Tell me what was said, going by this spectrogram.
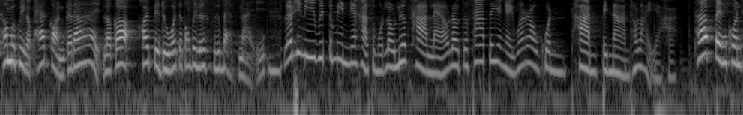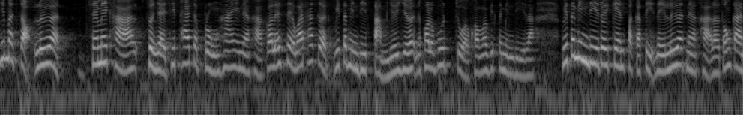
เข้ามาคุยกับแพทย์ก่อนก็ได้ แล้วก็ค่อยไปดูว่าจะต้องไปเลือกซื้อแบบไหน แล้วทีนี้วิตามินเนี่ยค่ะ สมมติเราเลือกทานแล้ว เราจะทราบได้ยังไงว่าเราควรทานไปนานเท่าไหร่อะคะถ้าเป็นคนที่มาเจาะเลือด ใช่ไหมคะ ส่วนใหญ่ที่แพทย์จะปรุงให้เนี่ยค่ะ ก็เลยเซว่าถ้าเกิดวิตามินดีต่ำเยอะๆเนี่ยพราะเราพูดจั่วความว่าวิตามินดีละวิตามินดีโดยเกณฑ์ปกติในเลือดเนี่ยค่ะ เราต้องการ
